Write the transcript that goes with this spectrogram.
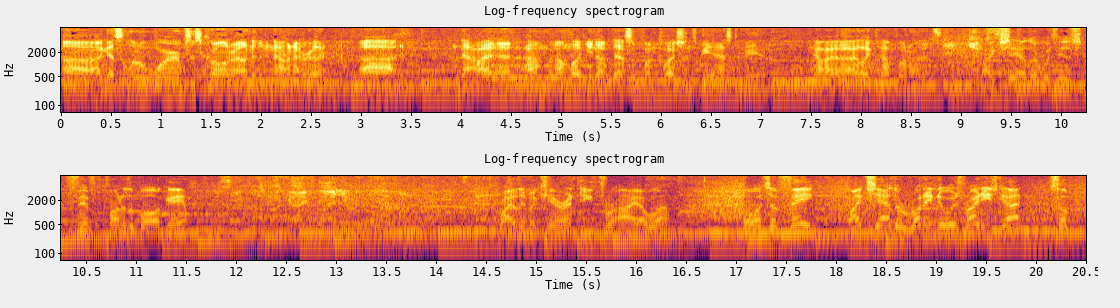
Uh, I got some little worms just crawling around. In the, no, not really. Uh, no, I, am I'm lucky enough to have some fun questions be asked to me, and you know, I, I like to have fun with it. Mike Sadler with his fifth punt of the ball game. Riley McCarron deep for Iowa. Oh, it's a fake. Mike Sadler running to his right. He's got some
